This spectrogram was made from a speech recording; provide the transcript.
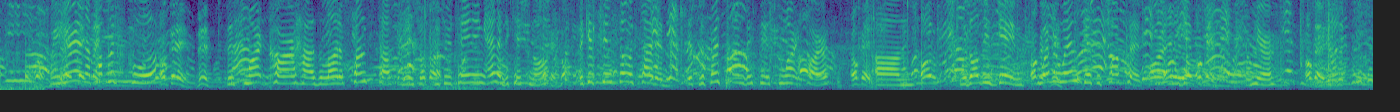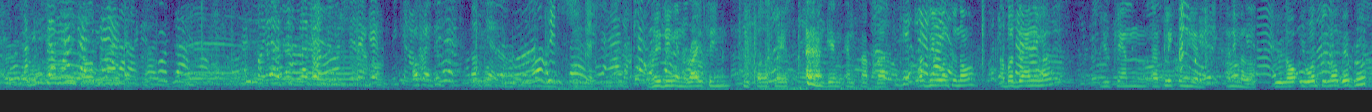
We're here in a public school. Okay, this. This smart car has a lot of fun stuff and entertaining and educational. The kids seem so excited. It's the first time they see a smart car Okay. um, with all these games. Whoever wins gets a chocolate or any gift from here. Okay. Okay, this not yet. reading and writing, people, place, game and stuff. But what do you want to know about the animal? You can uh, click in here, animal. You know, you want to know Babe Ruth?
